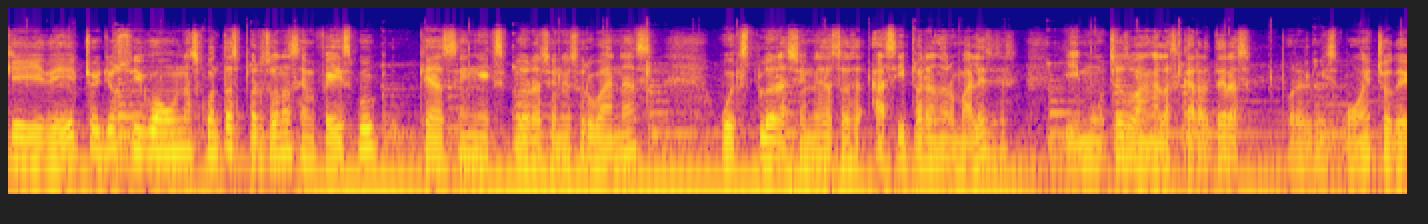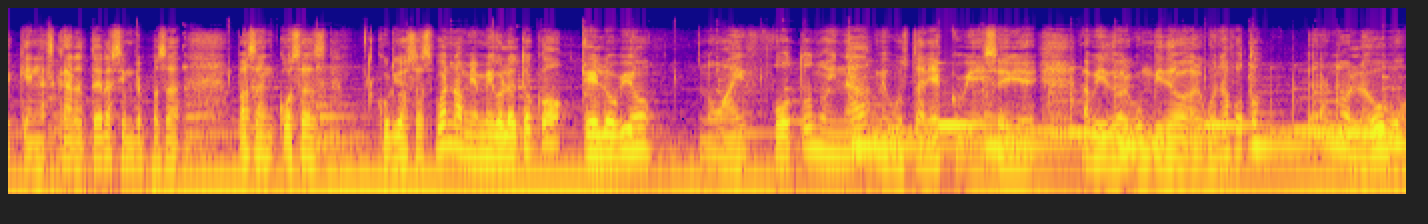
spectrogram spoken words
Que de hecho yo sigo a unas cuantas personas en Facebook que hacen exploraciones urbanas o exploraciones así paranormales y muchas van a las carreteras por el mismo hecho de que en las carreteras siempre pasa, pasan cosas curiosas. Bueno, a mi amigo le tocó, él lo vio, no hay foto, no hay nada. Me gustaría que hubiese habido algún video, alguna foto, pero no la hubo.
